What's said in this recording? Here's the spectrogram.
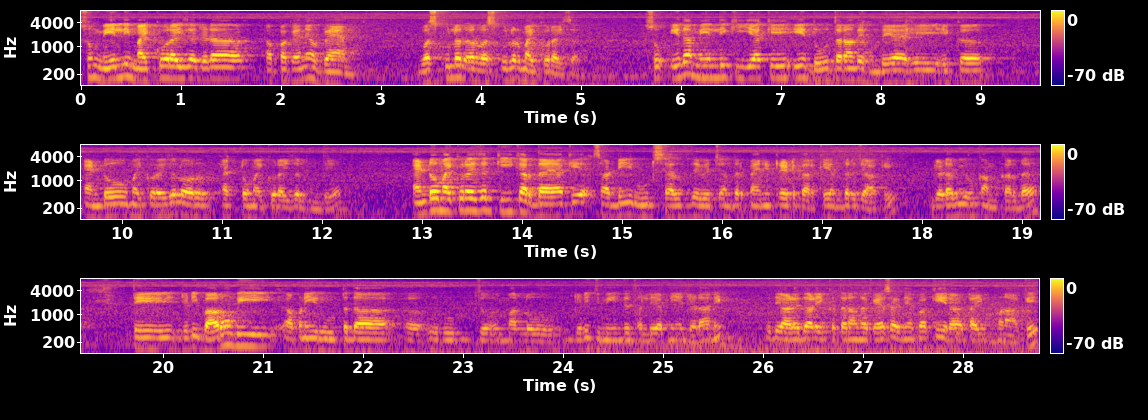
ਸੋ ਮੇਨਲੀ ਮਾਈਕੋਰਾਈਜ਼ਾ ਜਿਹੜਾ ਆਪਾਂ ਕਹਿੰਦੇ ਆ, ਵੈਮ ਵਸਕੂਲਰ ਔਰ ਵਸਕੂਲਰ ਮਾਈਕੋਰਾਈਜ਼ਾ ਸੋ ਇਹਦਾ ਮੇਨਲੀ ਕੀ ਆ ਕਿ ਇਹ ਦੋ ਤਰ੍ਹਾਂ ਦੇ ਹੁੰਦੇ ਆ, ਇਹ ਇੱਕ ਐਂਡੋ ਮਾਈਕੋਰਾਈਜ਼ਲ ਔਰ ਐਕਟੋ ਮਾਈਕੋਰਾਈਜ਼ਲ ਹੁੰਦੇ ਆ। ਐਂਡੋ ਮਾਈਕੋਰਾਈਜ਼ਲ ਕੀ ਕਰਦਾ ਆ ਕਿ ਸਾਡੀ ਰੂਟ ਸੈਲਸ ਦੇ ਵਿੱਚ ਅੰਦਰ ਪੈਨੀਟ੍ਰੇਟ ਕਰਕੇ ਅੰਦਰ ਜਾ ਕੇ ਜਿਹੜਾ ਵੀ ਉਹ ਕੰਮ ਕਰਦਾ ਹੈ ਤੇ ਜਿਹੜੀ ਬਾਹਰੋਂ ਵੀ ਆਪਣੀ ਰੂਟ ਦਾ ਉਹ ਰੂਟ ਜੋ ਮੰਨ ਲਓ ਜਿਹੜੀ ਜ਼ਮੀਨ ਦੇ ਥੱਲੇ ਆਪਣੀਆਂ ਜੜ੍ਹਾਂ ਨੇ, ਉਹਦੇ ਆਲੇ ਦੁਆਲੇ ਇੱਕ ਤਰ੍ਹਾਂ ਦਾ ਕਹਿ ਸਕਦੇ ਹਾਂ ਆਪਾਂ ਘੇਰਾ ਟਾਈਪ ਬਣਾ ਕੇ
